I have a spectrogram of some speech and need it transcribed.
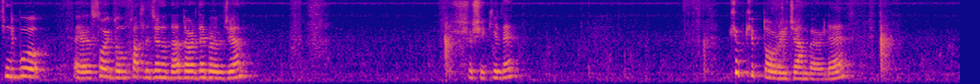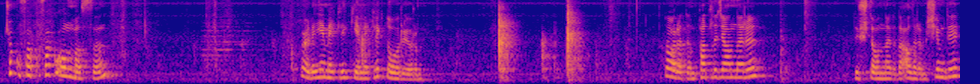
Şimdi bu e, soyduğum patlıcanı da dörde böleceğim. Şu şekilde. Küp küp doğrayacağım böyle. Çok ufak ufak olmasın. Böyle yemeklik yemeklik doğruyorum. Doğradığım patlıcanları düştü onları da alırım. Şimdi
